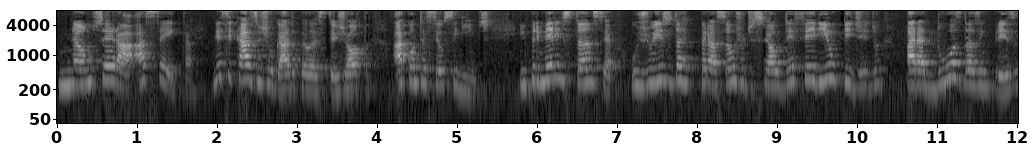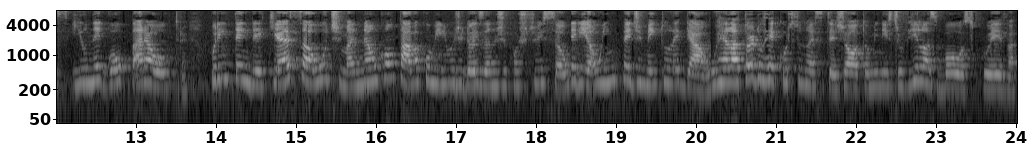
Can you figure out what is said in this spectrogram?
não será aceita. Nesse caso julgado pelo STJ, aconteceu o seguinte: em primeira instância, o juízo da recuperação judicial deferiu o pedido para duas das empresas e o negou para outra, por entender que essa última não contava com o mínimo de dois anos de Constituição, seria um impedimento legal. O relator do recurso no STJ, o ministro Vilas Boas Cueva,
